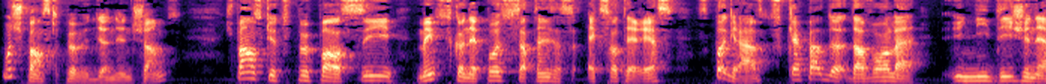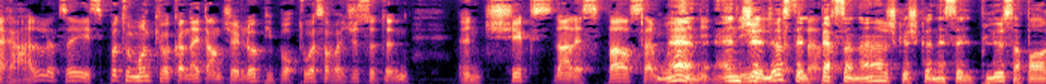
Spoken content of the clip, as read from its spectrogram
Moi, je pense qu'ils peuvent te donner une chance. Je pense que tu peux passer, même si tu connais pas certains ex- extraterrestres, c'est pas grave, tu es capable d'avoir la une idée générale, tu sais, c'est pas tout le monde qui va connaître Angela, puis pour toi, ça va juste être une, une chicks dans l'espace à moitié Man, Angela, c'était le personnage que je connaissais le plus à part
